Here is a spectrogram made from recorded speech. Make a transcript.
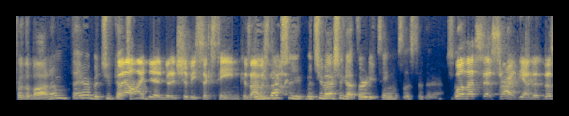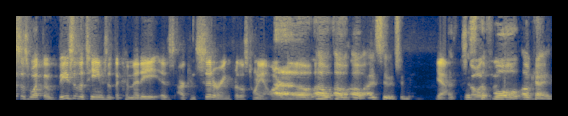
for the bottom there, but you've got Well, I did, but it should be 16 because I was. you've actually, but you've actually got 30 teams listed there. So. well, that's that's right. Yeah, th- this is what the these are the teams that the committee is are considering for those 20 at large. oh, oh, oh, oh, I see what you mean. yeah, It's so the full. Okay,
